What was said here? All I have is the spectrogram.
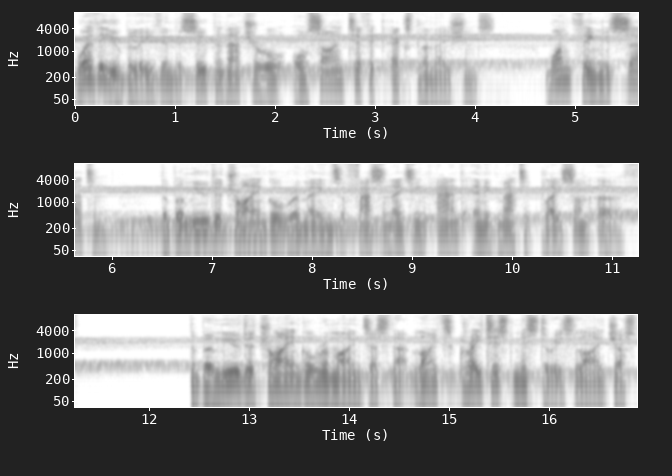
Whether you believe in the supernatural or scientific explanations, one thing is certain, the Bermuda Triangle remains a fascinating and enigmatic place on Earth. The Bermuda Triangle reminds us that life's greatest mysteries lie just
